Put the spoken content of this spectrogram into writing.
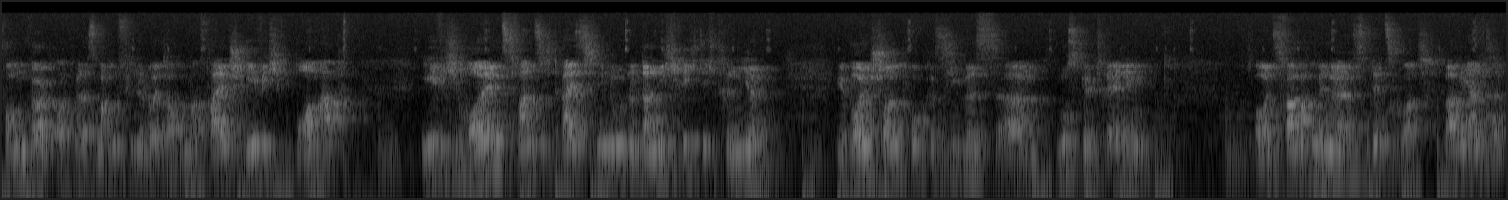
vom Workout, weil das machen viele Leute auch immer falsch. Ewig Warm-up, ewig rollen, 20, 30 Minuten und dann nicht richtig trainieren. Wir wollen schon progressives ähm, Muskeltraining. Und zwar machen wir eine Split Squat Variante.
